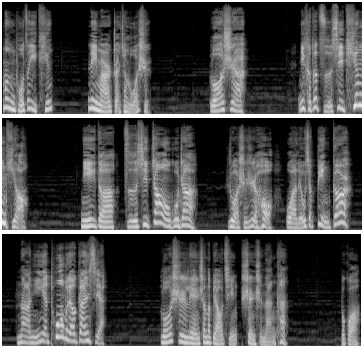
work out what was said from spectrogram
孟婆子一听，立马转向罗氏：“罗氏，你可得仔细听听，你得仔细照顾着。若是日后我留下病根儿，那你也脱不了干系。”罗氏脸上的表情甚是难看，不过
